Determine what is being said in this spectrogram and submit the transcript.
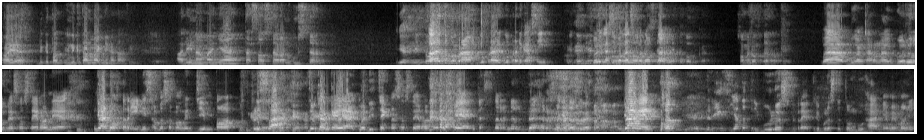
Oh iya, deketan deketan mic nih kata Afi. Iya. Ada yang namanya testosteron booster. Iya, iya. Itu- ah itu gue pernah gue pernah gue pernah dikasih Oke. Itu dia Gua dikasih makan sama dokter. apa bukan? Sama dokter, oke. Bah, bukan karena gue dulu testosteron ya Enggak dokter ini sama-sama nge-gym tot Please lah Itu kan kayak gue dicek testosteronnya tuh kayak testosteronnya rendah harus pakai testosteron Enggak ngentot Jadi isinya tuh tribulus sebenarnya Tribulus tuh tumbuhan yang memang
